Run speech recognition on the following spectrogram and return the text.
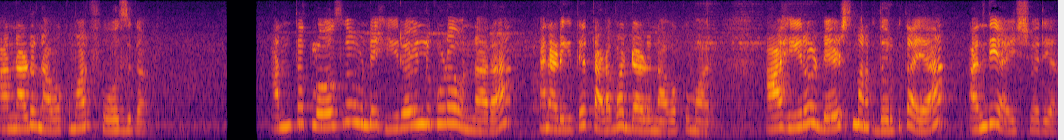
అన్నాడు నవకుమార్ ఫోజుగా. అంత క్లోజ్గా ఉండే హీరోయిన్లు కూడా ఉన్నారా? అని అడిగితే తడబడ్డాడు నవకుమార్. ఆ హీరో డేట్స్ మనకు దొరుకుతాయా? అంది ఐశ్వర్య.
